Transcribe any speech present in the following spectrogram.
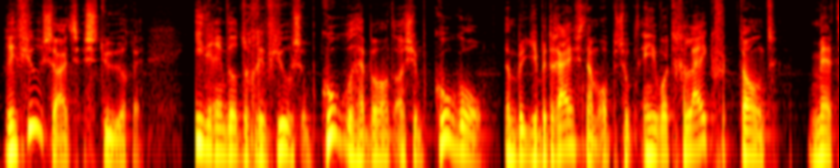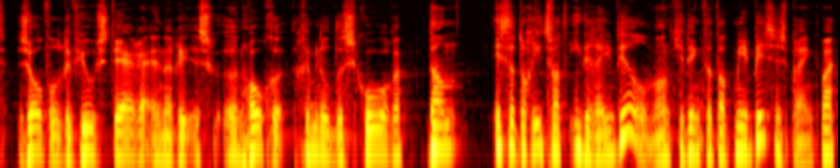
review sites sturen? Iedereen wil toch reviews op Google hebben, want als je op Google een, je bedrijfsnaam opzoekt en je wordt gelijk vertoond met zoveel reviewsterren en is een hoge gemiddelde score, dan is dat toch iets wat iedereen wil. Want je denkt dat dat meer business brengt. Maar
